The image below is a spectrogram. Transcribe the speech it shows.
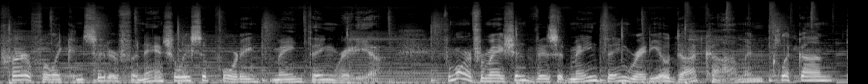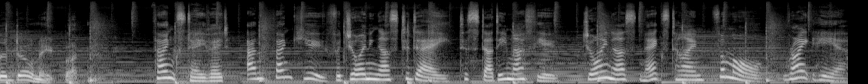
prayerfully consider financially supporting Main Thing Radio. For more information, visit mainthingradio.com and click on the donate button. Thanks, David, and thank you for joining us today to study Matthew. Join us next time for more, right here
